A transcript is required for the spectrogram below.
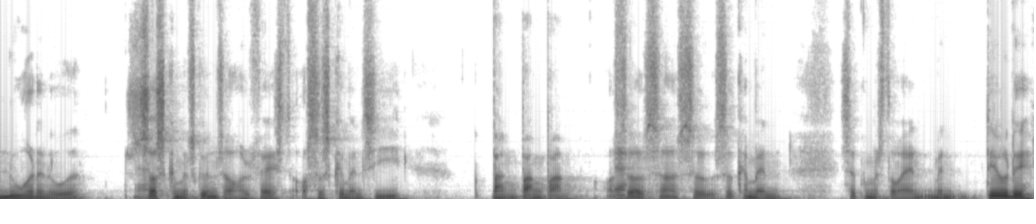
nu er der noget, ja. så skal man skynde sig at holde fast, og så skal man sige, bang, bang, bang. Og ja. så, så, så, så, kan man, så kan man stå an. Men det er jo det.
